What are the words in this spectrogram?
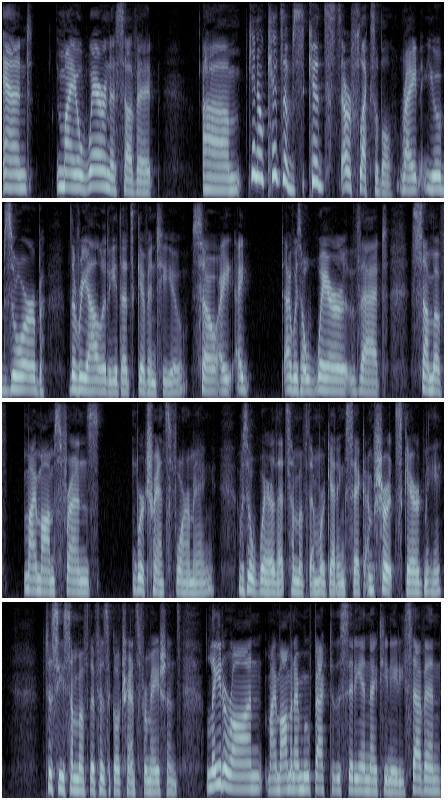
and my awareness of it, um, you know, kids abs- kids are flexible, right? You absorb the reality that's given to you. So I I I was aware that some of my mom's friends were transforming. I was aware that some of them were getting sick. I'm sure it scared me to see some of the physical transformations. Later on, my mom and I moved back to the city in 1987.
